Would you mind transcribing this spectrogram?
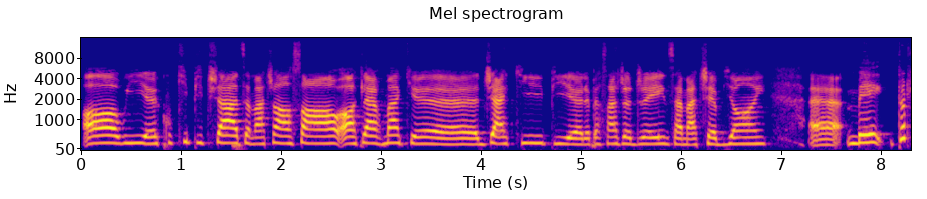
ah oui, euh, Cookie puis Chad, ça matchait ensemble. Ah, clairement que euh, Jackie puis euh, le personnage de Jane, ça matchait bien. mais toute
